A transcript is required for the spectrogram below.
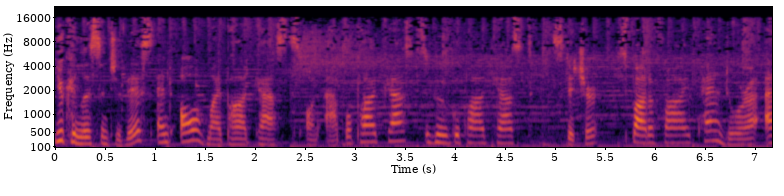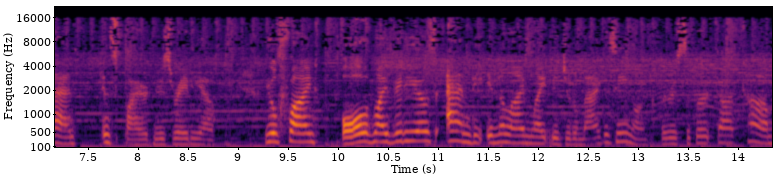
You can listen to this and all of my podcasts on Apple Podcasts, Google Podcasts, Stitcher, Spotify, Pandora, and Inspired News Radio. You'll find all of my videos and the In the Limelight digital magazine on clarissaburt.com.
